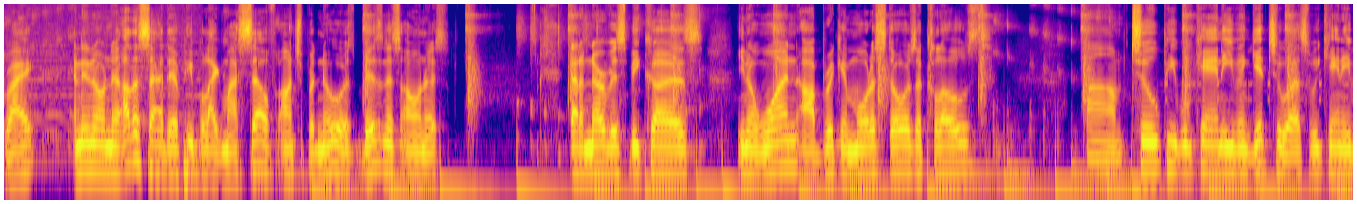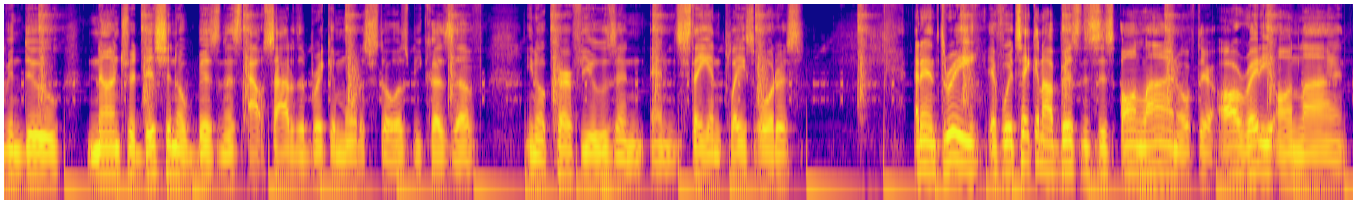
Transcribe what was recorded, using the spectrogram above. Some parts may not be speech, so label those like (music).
right? And then on the other side, there are people like myself, entrepreneurs, business owners, that are nervous because you know, one, our brick and mortar stores are closed. Um, two, people can't even get to us. We can't even do non-traditional business outside of the brick and mortar stores because of, you know, curfews and and stay-in-place orders. And then three, if we're taking our businesses online or if they're already online,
